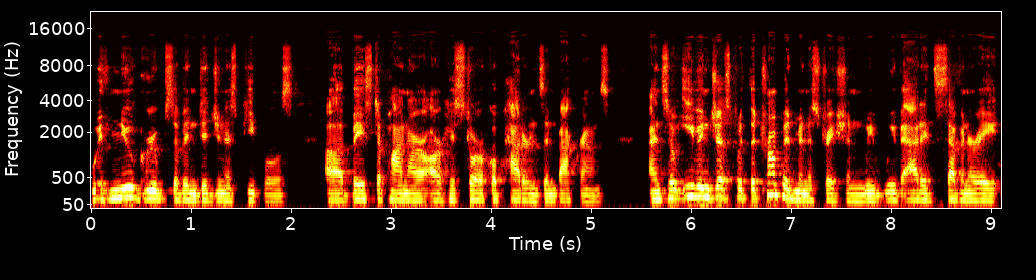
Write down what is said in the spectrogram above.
with new groups of indigenous peoples based upon our, our historical patterns and backgrounds. And so, even just with the Trump administration, we've, we've added seven or eight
